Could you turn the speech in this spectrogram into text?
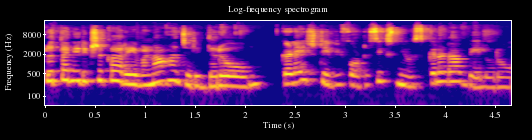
ವೃತ್ತ ನಿರೀಕ್ಷಕ ರೇವಣ್ಣ ಹಾಜರಿದ್ದರು. Ganesh TV forty six news Kannada, Belur.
